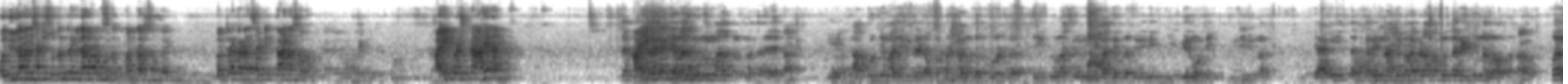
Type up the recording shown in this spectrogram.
पदवीधरांसाठी स्वतंत्र विभागवार मत- मतदारसंघ आहे पत्रकारांसाठी का नसावा? हाही प्रश्न आहे ना? केंद्रात? जोडून माझा प्रश्न आहे. हा. नागपूरचे माजी मित्र डॉक्टर प्रशांत कोरटकर ते पूर्वा श्रेणीचे माध्यम प्रतिनिधी ब्युरो होते BJP त्यांनी तत्कालीन राज्यपालाकडे हा मुद्दा रेटून धरला होता हो. पण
